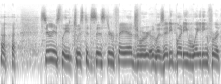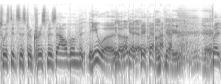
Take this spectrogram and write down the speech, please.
seriously, Twisted Sister fans, were, was anybody waiting for a Twisted Sister Christmas album? He was. He loved okay. it. Okay. But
